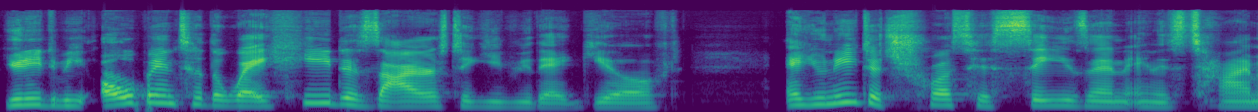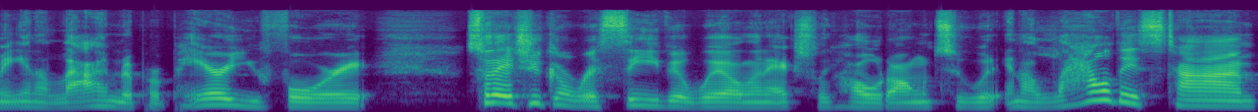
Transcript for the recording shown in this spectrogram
You need to be open to the way He desires to give you that gift. And you need to trust His season and His timing and allow Him to prepare you for it so that you can receive it well and actually hold on to it and allow this time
